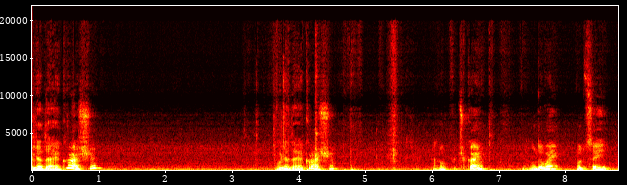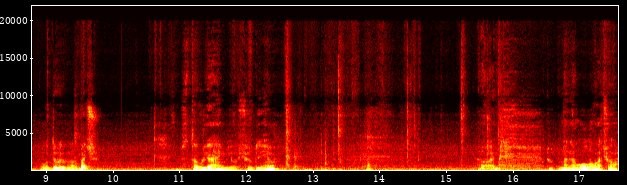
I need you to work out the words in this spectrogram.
виглядає краще. Виглядає краще. Ну, почекай. Ну, давай оцей. О, диви, в нас, бачиш? Вставляємо його сюди. Ой, блін. Тут в мене олова цього.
